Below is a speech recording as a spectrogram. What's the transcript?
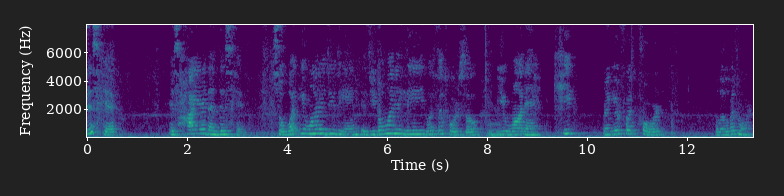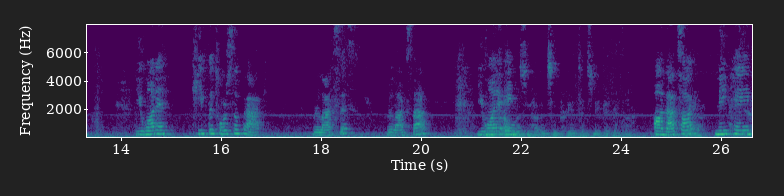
this hip is higher than this hip. So what you want to do, Dean, is you don't want to lead with the torso. Mm. You want to keep, bring your foot forward a little bit more. You want to keep the torso back Relax this. Relax that. You want to aim. I'm having some pretty intense knee pain right now. On that side? Yeah. Knee pain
